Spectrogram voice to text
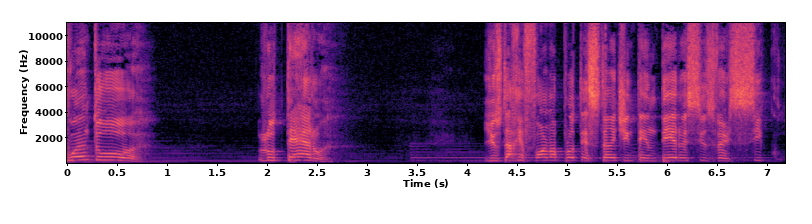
Quando Lutero e os da reforma protestante entenderam esses versículos,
